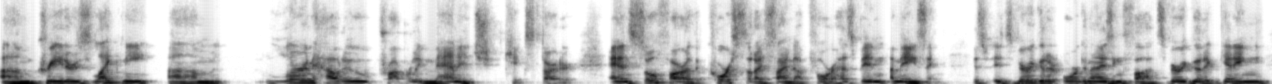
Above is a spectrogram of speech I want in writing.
um, creators like me um, learn how to properly manage Kickstarter. And so far, the course that I signed up for has been amazing. It's, it's very good at organizing thoughts, very good at getting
